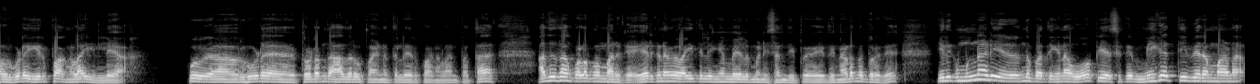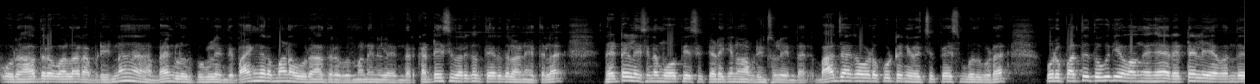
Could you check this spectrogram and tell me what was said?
அவர் கூட இருப்பாங்களா இல்லையா? அவர் கூட தொடர்ந்து ஆதரவு பயணத்தில் இருப்பாங்களான்னு பார்த்தா அதுதான் குழப்பமாக இருக்குது ஏற்கனவே வைத்திலிங்கம் வேலுமணி சந்திப்பு இது நடந்த பிறகு இதுக்கு முன்னாடி வந்து பார்த்திங்கன்னா ஓபிஎஸ்க்கு மிக தீவிரமான ஒரு ஆதரவாளர் அப்படின்னா பெங்களூர் புகழேந்தி. பயங்கரமான ஒரு ஆதரவு மனநிலை இருந்தார். கடைசி வரைக்கும் தேர்தல் ஆணையத்தில் ரெட்டலை சின்னம் ஓபிஎஸ்க்கு கிடைக்கணும் அப்படின்னு சொல்லியிருந்தார். பாஜகவோட கூட்டணி வச்சு பேசும்போது கூட ஒரு பத்து தொகுதியை வாங்குங்க ரெட்டலையை வந்து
